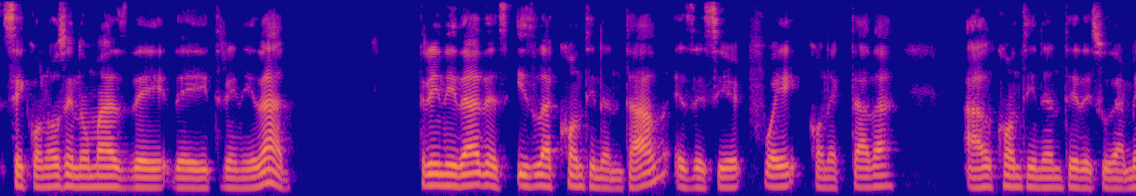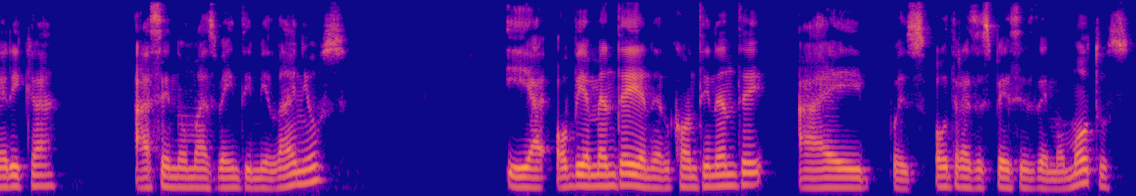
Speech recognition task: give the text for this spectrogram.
se conoce nomás de, de Trinidad. Trinidad es isla continental, es decir, fue conectada al continente de Sudamérica hace no más 20 mil años. Y obviamente en el continente hay pues otras especies de momotos.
